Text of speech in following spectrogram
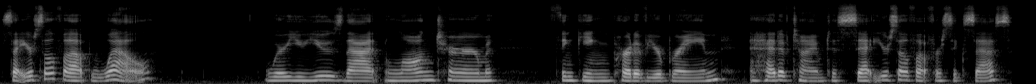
set yourself up well where you use that long term thinking part of your brain ahead of time to set yourself up for success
